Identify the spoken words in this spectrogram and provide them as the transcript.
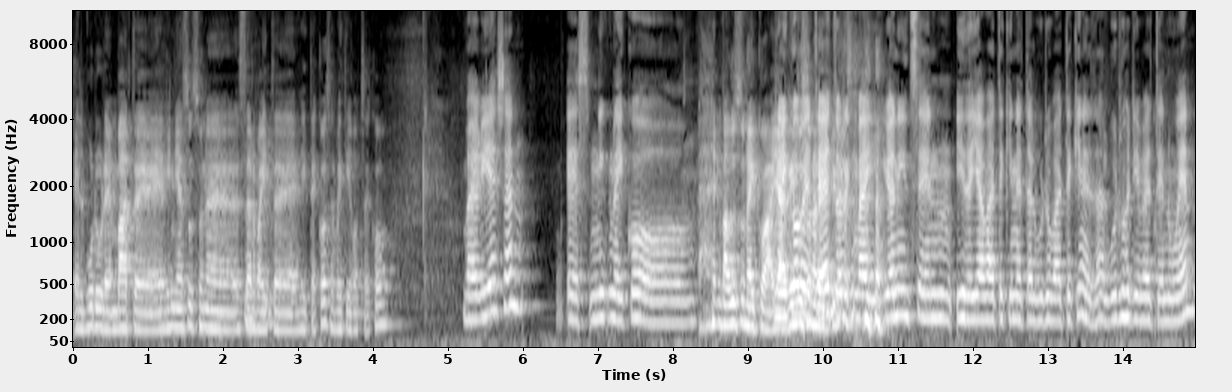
helbururen bat eh, egin ez duzune zerbait eh, egiteko, zerbait igotzeko. Ba, egia esan, ez, nik nahiko... Baduzu nahikoa, ja, nahiko bete, duzunarekin, ez? etorri, bai, joan nintzen ideia batekin eta helburu batekin, eta helburu hori bete nuen,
